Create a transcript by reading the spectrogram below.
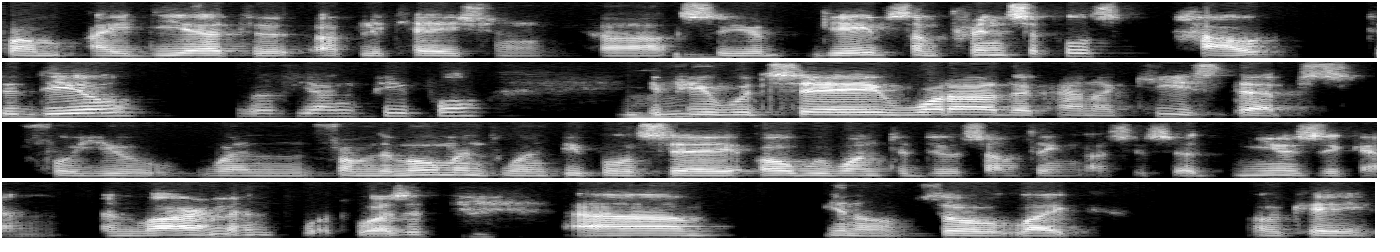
from idea to application. Uh, so you gave some principles how to deal with young people. Mm -hmm. If mm-hmm. you would say, what are the kind of key steps for you when, from the moment when people say, oh, we want to do something, as you said, music and environment, what was it? Um, you know, so like, okay,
